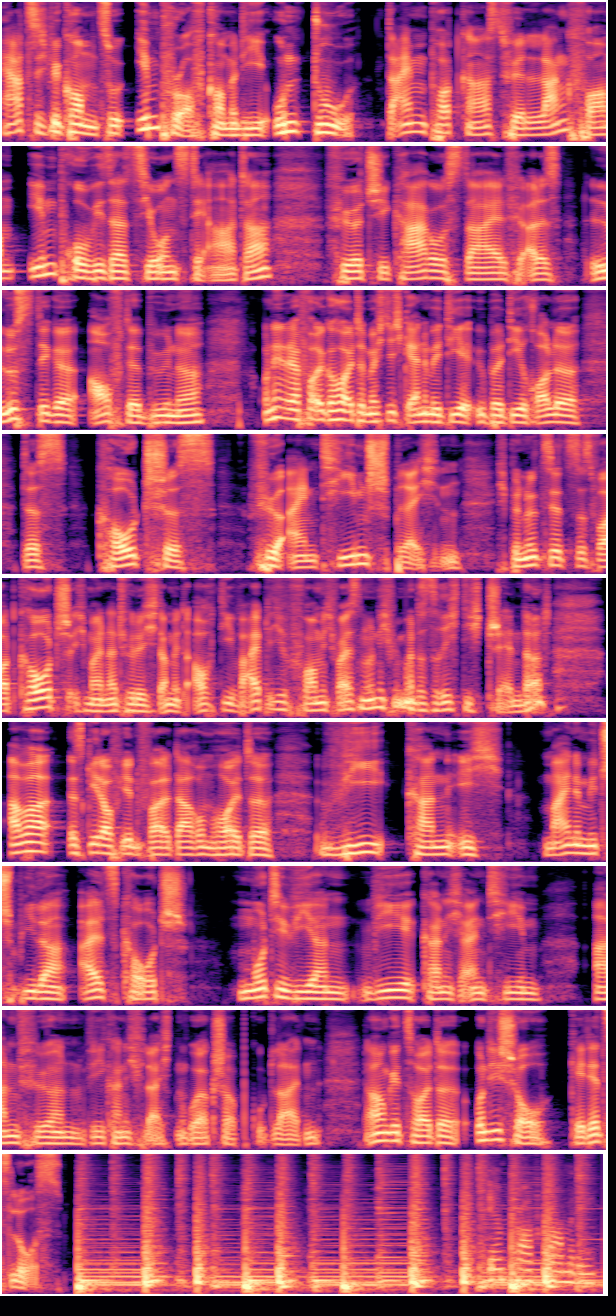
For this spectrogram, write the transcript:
Herzlich willkommen zu Improv Comedy und du, deinem Podcast für Langform Improvisationstheater, für Chicago Style, für alles Lustige auf der Bühne. Und in der Folge heute möchte ich gerne mit dir über die Rolle des Coaches für ein Team sprechen. Ich benutze jetzt das Wort Coach. Ich meine natürlich damit auch die weibliche Form. Ich weiß nur nicht, wie man das richtig gendert. Aber es geht auf jeden Fall darum heute, wie kann ich meine Mitspieler als Coach motivieren? Wie kann ich ein Team anführen? Wie kann ich vielleicht einen Workshop gut leiten? Darum geht's heute und die Show geht jetzt los. Improv Comedy.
